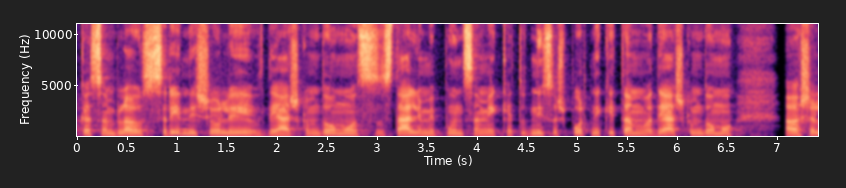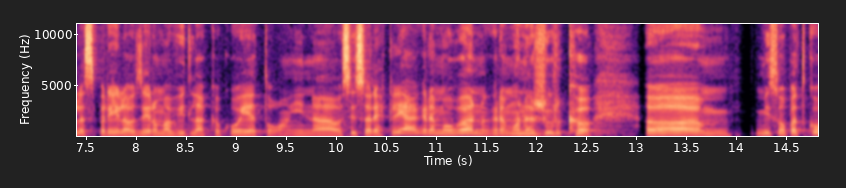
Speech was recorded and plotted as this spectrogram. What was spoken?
ko sem bila v srednji šoli, v dijaškem domu s ostalimi puncami, ki tudi niso športniki tam v dijaškem domu, šele sprejela oziroma videla, kako je to. In vsi so rekli, ja, gremo ven, gremo na žurko. Um, mi smo pa tako,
